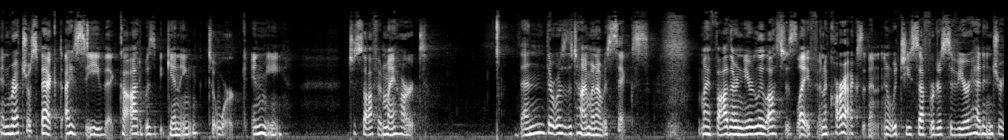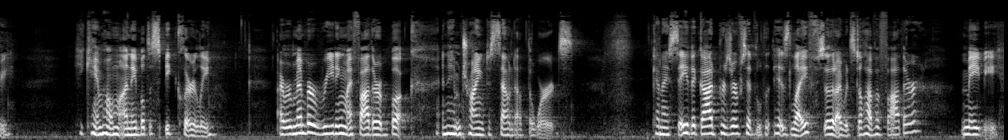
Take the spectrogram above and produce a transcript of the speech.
In retrospect, I see that God was beginning to work in me to soften my heart. Then there was the time when I was six. My father nearly lost his life in a car accident in which he suffered a severe head injury. He came home unable to speak clearly. I remember reading my father a book and him trying to sound out the words. Can I say that God preserved his life so that I would still have a father? Maybe.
